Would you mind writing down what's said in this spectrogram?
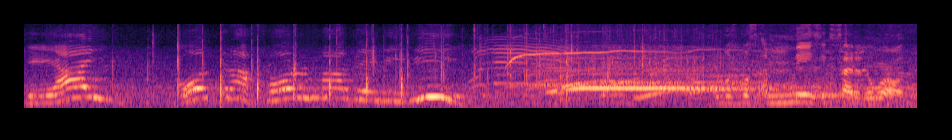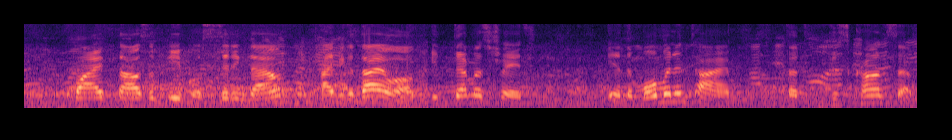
que hay otra forma de vivir. 5,000 people sitting down, having a dialogue. It demonstrates in the moment in time that this concept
